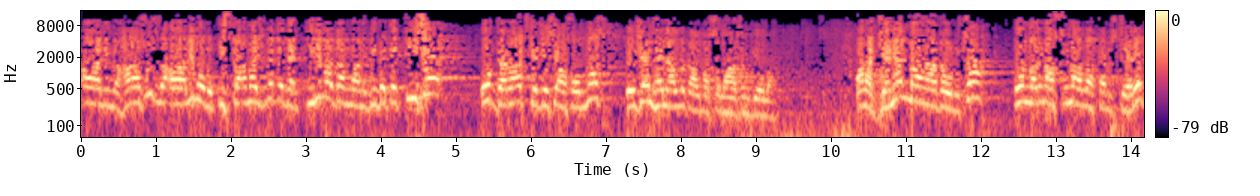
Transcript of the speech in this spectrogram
alimi, hafız ve alim olup İslam'a hizmet eden ilim adamlarını gıybet ettiyse o beraat gecesi af olmaz, özel helallik alması lazım diyorlar. Ama genel manada olursa onların aslını Allah'tan isteyerek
